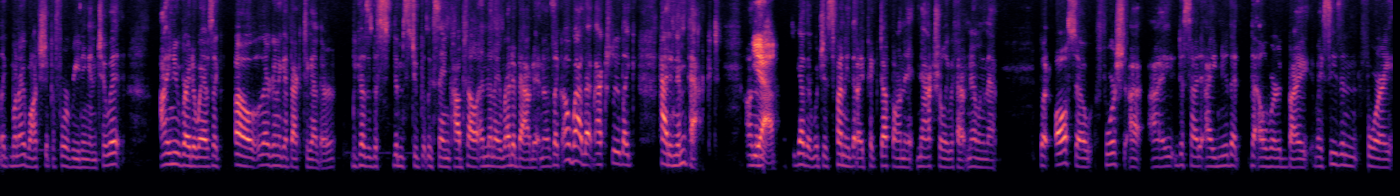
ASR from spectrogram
like when I watched it before reading into it, I knew right away. I was like, "Oh, they're gonna get back together," because of this them stupidly saying Cobb salad. And then I read about it, and I was like, "Oh wow, that actually like had an impact on them yeah. together," which is funny that I picked up on it naturally without knowing that. But also, for I, I decided I knew that the L word by by season four, I,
